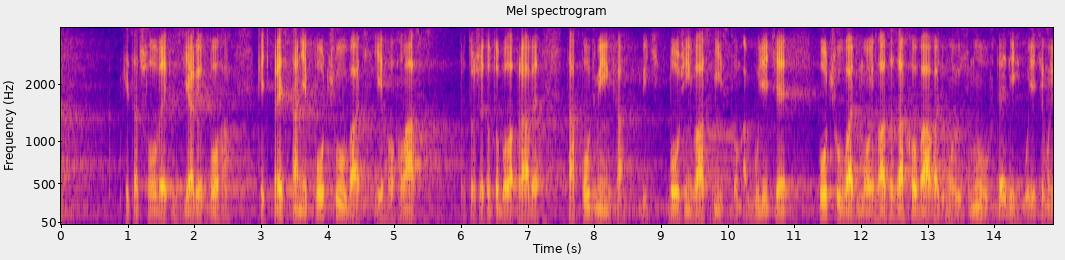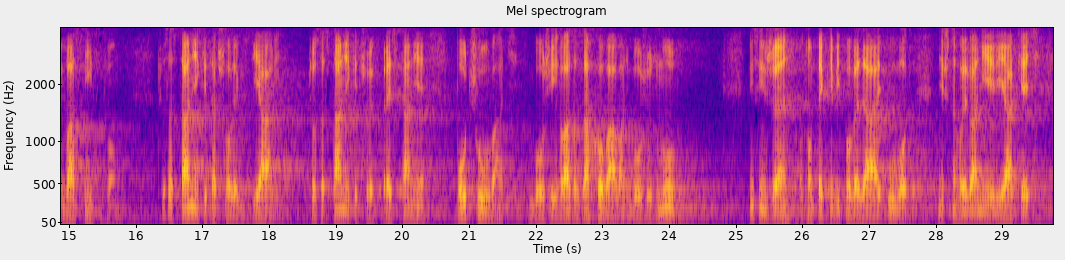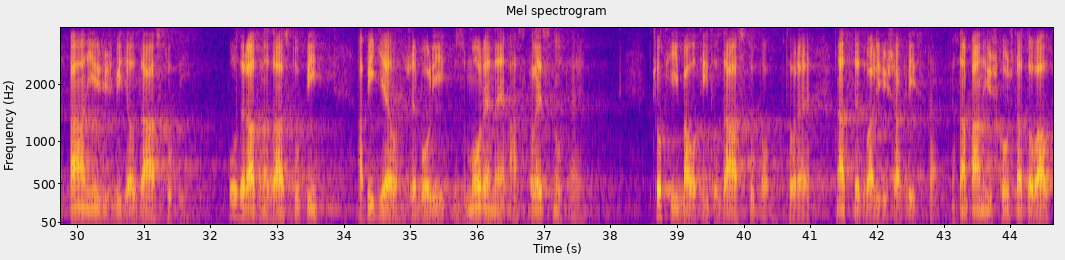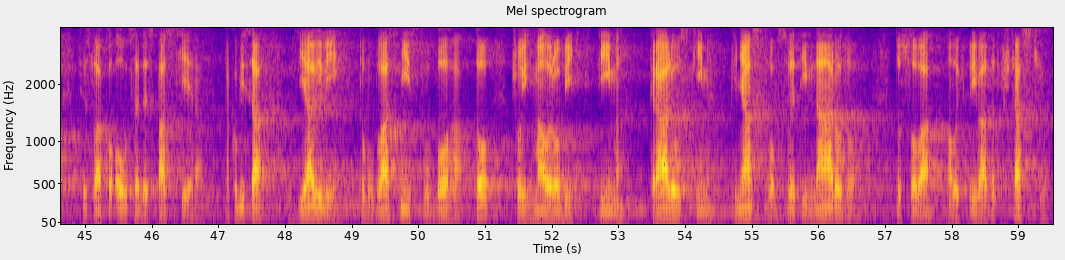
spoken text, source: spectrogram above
keď sa človek vzdiali od Boha, keď prestane počúvať jeho hlas, pretože toto bola práve tá podmienka byť Božím vlastníctvom. Ak budete počúvať môj hlas a zachovávať moju zmluvu, vtedy budete môjim vlastníctvom. Čo sa stane, keď sa človek vzdiali? Čo sa stane, keď človek prestane počúvať Boží hlas a zachovávať Božiu zmluvu? Myslím, že o tom pekne vypovedá aj úvod dnešného Evanielia, keď pán Ježiš videl zástupy. Pozeral sa na zástupy a videl, že boli zmorené a sklesnuté. Čo chýbalo týmto zástupom, ktoré nasledovali Ježiša Krista? A sám pán Ježiš konštatoval, že sú ako ovce bez pastiera. Ako by sa vzdialili tomu vlastníctvu Boha, to, čo ich mal robiť tým kráľovským kňastvom, svetým národom, doslova malo ich privádzať k šťastiu.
